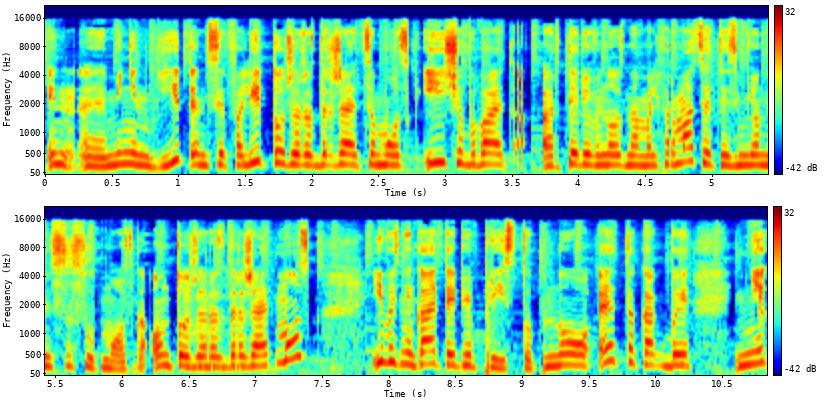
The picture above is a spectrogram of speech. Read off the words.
э, менингит, энцефалит, тоже раздражается мозг. И еще бывает артериовенозная мальформация, это измененный сосуд мозга. Он тоже mm-hmm. раздражает мозг и возникает эпиприступ. Но это как бы не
